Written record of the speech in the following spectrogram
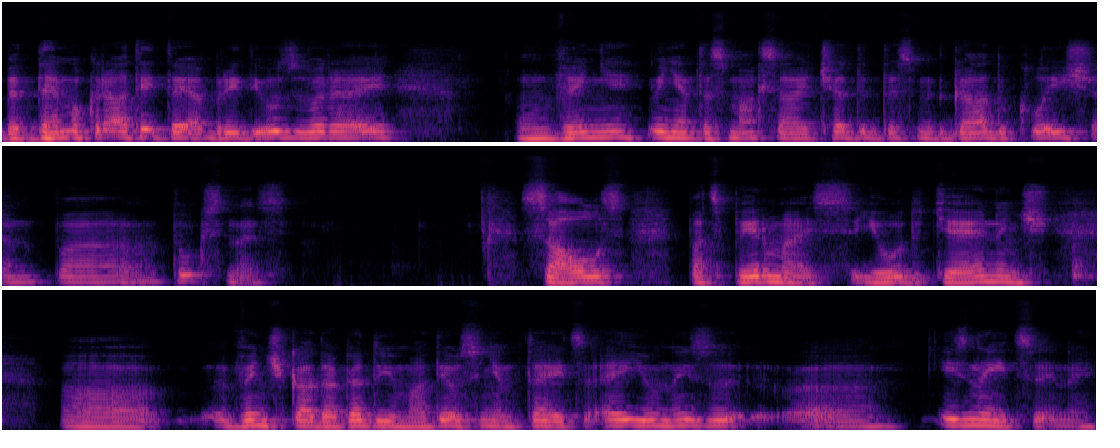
Bet demokrātija tajā brīdī uzvarēja, un viņi, viņiem tas maksāja 40 gadu klīšanu pa tūkstnesi. Sauls pats pirmais jūdu ķēniņš Uh, viņš kādā gadījumā Dievs viņam teica, ej un iz, uh, iznīcini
